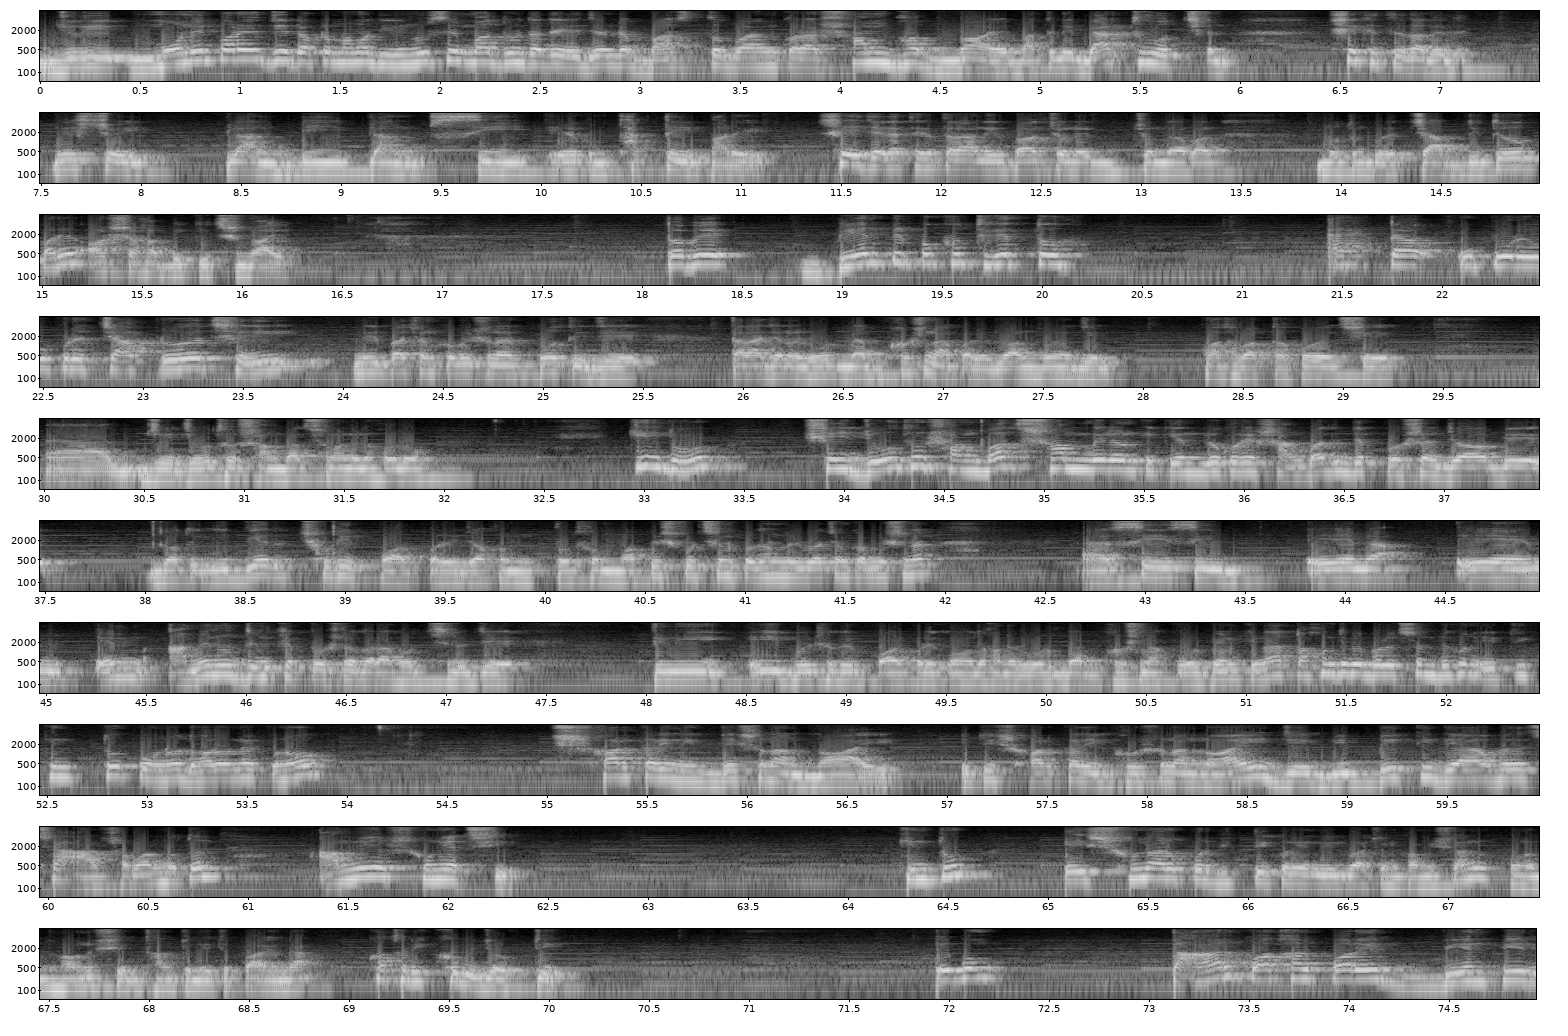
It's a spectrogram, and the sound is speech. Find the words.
যদি মনে করে যে ডক্টর মোহাম্মদ ইউনুসের মাধ্যমে তাদের এজেন্ডা বাস্তবায়ন করা সম্ভব নয় বা তিনি ব্যর্থ হচ্ছেন, সেক্ষেত্রে তাদের নিশ্চয়ই প্ল্যান বি প্ল্যান সি এরকম থাকতেই পারে। সেই জায়গা থেকে তারা নির্বাচনের জন্য আবার নতুন করে চাপ দিতেও পারে, অস্বাভাবিক কিছু নয়। তবে বিএনপির পক্ষ থেকে তো একটা উপরে উপরে চাপ রয়েছেই নির্বাচন কমিশনের প্রতি যে তারা যেন রোডম্যাপ ঘোষণা করে। লন্ডনে যে কথাবার্তা হয়েছে যে যৌথ সংবাদ সম্মেলন হলো। কিন্তু সেই যৌথ সংবাদ সম্মেলনকে কেন্দ্র করে সাংবাদিকদের প্রশ্নের জবাবে গত ঈদের ছুটির পর পরে যখন প্রথম অফিস করছিলেন প্রধান নির্বাচন commissioner CC M M M আমিনুদ্দিনকে প্রশ্ন করা হচ্ছিল যে তিনি এই বৈঠকের পর পরে কোনো ধরনের রোডম্যাপ ঘোষণা করবেন কিনা। তখন তিনি বলেছেন দেখুন, এটি কিন্তু কোনো ধরনের কোনো সরকারি নির্দেশনা নয়। এটি সরকারি ঘোষণা নয় যে বিবৃতি দেওয়া হয়েছে আর সবার মতন। আমিও শুনেছি কিন্তু এই শোনার উপর ভিত্তি করে নির্বাচন কমিশন কোনো ধরনের সিদ্ধান্ত নিতে পারে না। কথাটি খুবই যৌক্তিক। এবং তার কথার পরে বিএনপির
